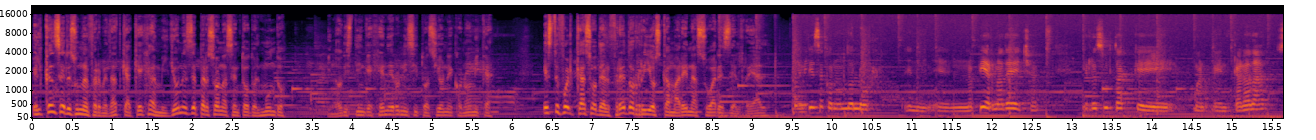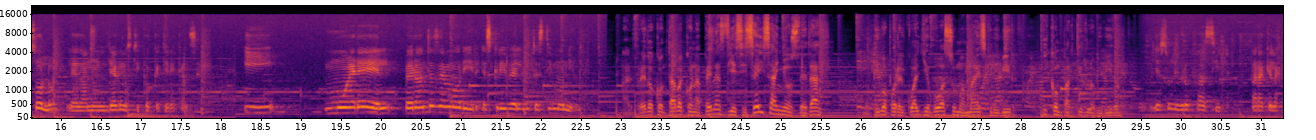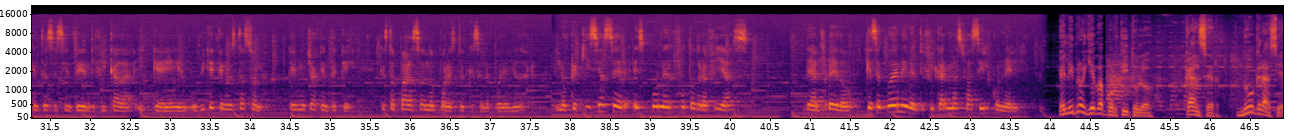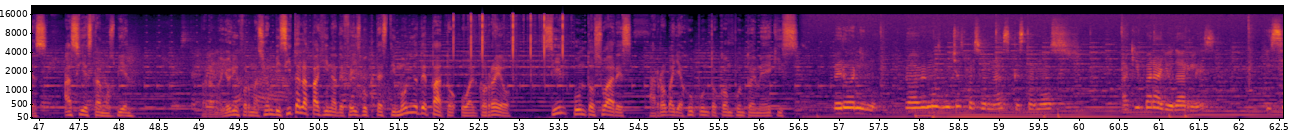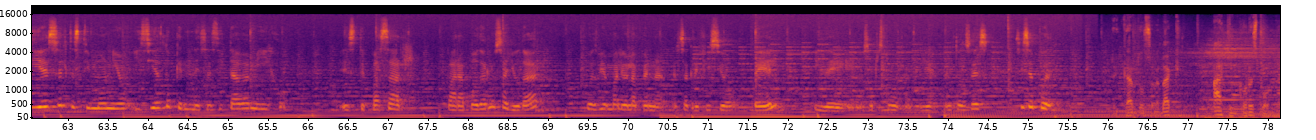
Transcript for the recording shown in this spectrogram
El cáncer es una enfermedad que aqueja a millones de personas en todo el mundo y no distingue género ni situación económica. Este fue el caso de Alfredo Ríos Camarena Suárez del Real. Empieza con un dolor en, en la pierna derecha y resulta que, bueno, en Canadá solo le dan un diagnóstico que tiene cáncer. Y muere él, pero antes de morir escribe él un testimonio. Alfredo contaba con apenas 16 años de edad, motivo por el cual llevó a su mamá a escribir y compartir lo vivido. Y es un libro fácil para que la gente se sienta identificada y que ubique que no está sola, que hay mucha gente que, que está pasando por esto y que se le puede ayudar. Lo que quise hacer es poner fotografías de Alfredo que se pueden identificar más fácil con él. El libro lleva por título Cáncer, no gracias, así estamos bien. Para mayor información visita la página de Facebook Testimonio de Pato o al correo sil.suárez.yahoo.com.mx. Pero ánimo, pero habemos muchas personas que estamos aquí para ayudarles y si es el testimonio y si es lo que necesitaba mi hijo este, pasar para poderlos ayudar, pues bien valió la pena el sacrificio de él y de nosotros como familia. Entonces, sí se puede. Ricardo Soladac, a quien corresponde.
